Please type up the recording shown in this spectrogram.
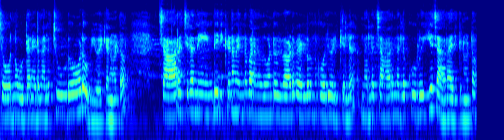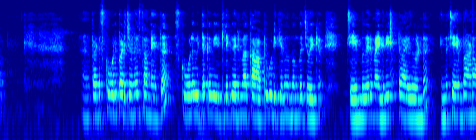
ചോറിന് കൂട്ടാനായിട്ട് നല്ല ചൂടോടെ ഉപയോഗിക്കണം കേട്ടോ. ചാറ് ഇച്ചിരി നീണ്ടിരിക്കണം എന്ന് പറഞ്ഞതുകൊണ്ട് ഒരുപാട് വെള്ളമൊന്നും കോരി ഒഴിക്കൽ നല്ല ചാറ് നല്ല കുറുകിയ ചാറായിരിക്കണം കേട്ടോ. പണ്ട് സ്കൂളിൽ പഠിച്ചുകൊണ്ടിരുന്ന സമയത്ത് സ്കൂൾ വിട്ടൊക്കെ വീട്ടിലേക്ക് വരുമ്പോൾ കാപ്പി കുടിക്കുന്നത് മുമ്പ് ചോദിക്കും ചേമ്പ് കറി ഭയങ്കര ഇഷ്ടമായതുകൊണ്ട് ഇന്ന് ചേമ്പാണോ?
